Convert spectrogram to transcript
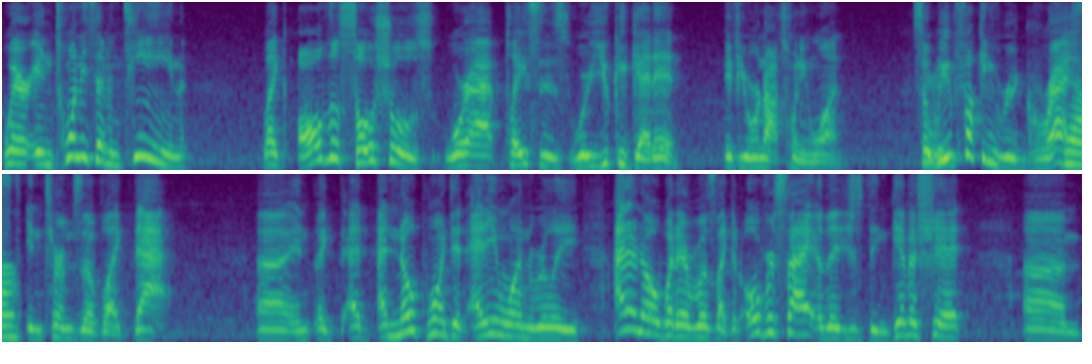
where in 2017 like all the socials were at places where you could get in if you were not 21. So we fucking regressed Yeah. in terms of like that. Uh, and like at, at no point did anyone really I don't know whether it was like an oversight or they just didn't give a shit. Um,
